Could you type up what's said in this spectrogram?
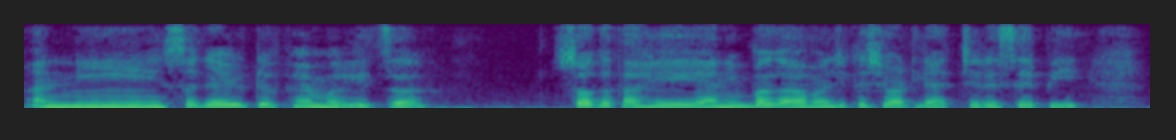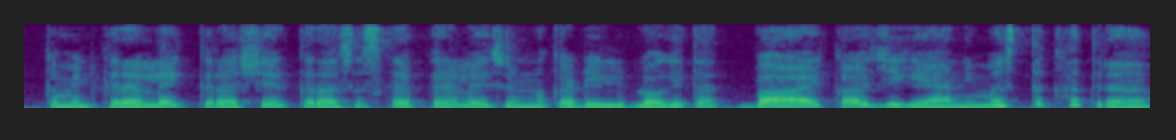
आणि सगळ्या यूट्यूब फॅमिलीचं स्वागत आहे. आणि बघा माझी कशी वाटली आजची रेसिपी कमेंट करा लाईक करा शेअर करा सबस्क्राईब करायला विसरू नका. डेली ब्लॉग येतात. बाय काळजी घ्या आणि मस्त खात राहा.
